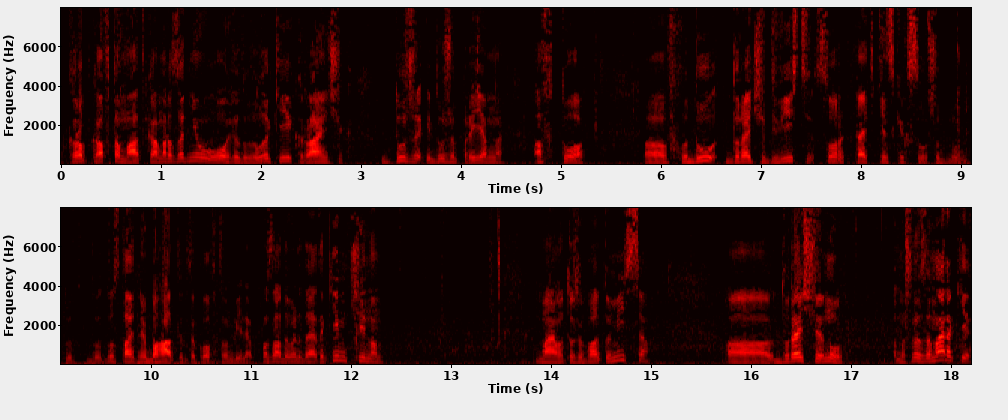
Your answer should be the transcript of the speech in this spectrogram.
коробка автомат, камера заднього огляду, великий екранчик. Дуже і дуже приємне авто. Е, В ходу, до речі, 245 кінських сил, що ну, достатньо багато для такого автомобіля. Позаду виглядає таким чином. Маємо дуже багато місця. Е, До речі, ну, машина з Америки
